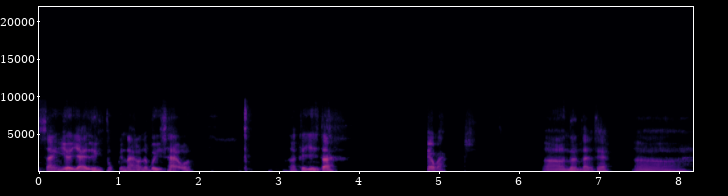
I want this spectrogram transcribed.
Sáng giờ dạy liên tục cái não nó bị sao à, à cái gì ta? Theo bạn. À, nền tảng theo. À,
